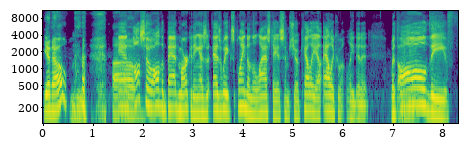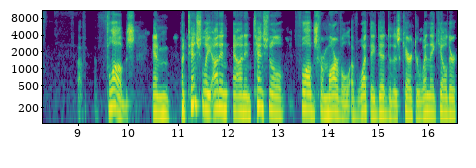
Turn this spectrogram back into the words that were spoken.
you know? Mhm. and Um, also all the bad marketing as as we explained on the last ASM show Kelly eloquently did it with Mm-hmm. all the f- f- flubs and potentially unin, unintentional flubs from Marvel of what they did to this character when they killed her,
